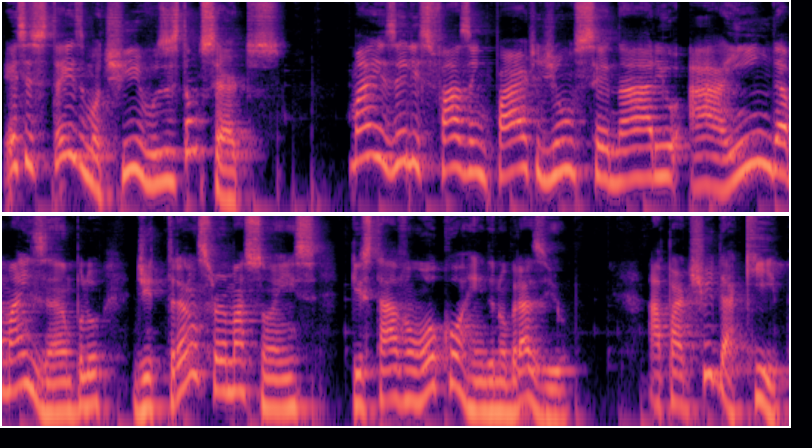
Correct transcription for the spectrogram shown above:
Esses três motivos estão certos, mas eles fazem parte de um cenário ainda mais amplo de transformações que estavam ocorrendo no Brasil. A partir daqui,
